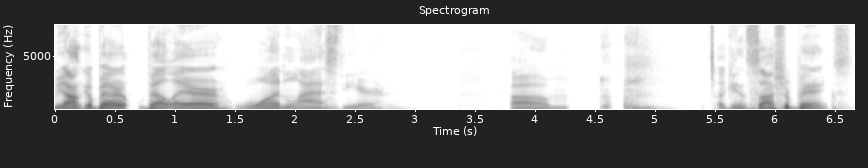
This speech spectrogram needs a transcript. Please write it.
Bianca Be- Belair won last year um, against Sasha Banks.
